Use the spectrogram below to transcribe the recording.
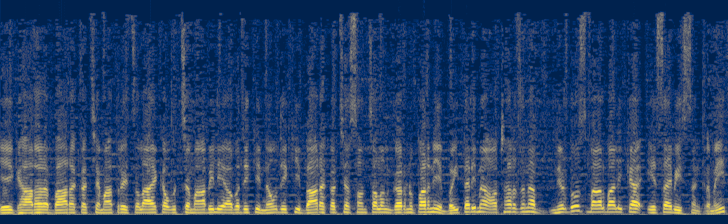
एघार र बाह्र कक्षा मात्रै चलाएका उच्च माविले अबदेखि नौदेखि बाह्र कक्षा सञ्चालन गर्नुपर्ने बैतरीमा अठार जना निर्दोष बालबालिका एचआईभी संक्रमित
